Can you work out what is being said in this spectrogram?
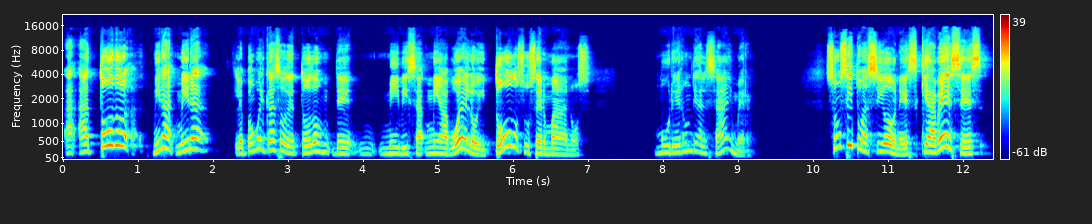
a, todo, mira, mira, le pongo el caso de todos, de mi, abuelo y todos sus hermanos murieron de Alzheimer. Son situaciones que a veces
